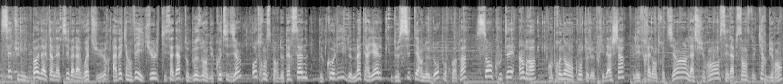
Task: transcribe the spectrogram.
c'est une bonne alternative à la voiture avec un véhicule qui s'adapte aux besoins du quotidien, au transport de personnes, de colis, de matériel, de citernes d'eau, pourquoi pas, sans coûter un bras. En prenant en compte le prix d'achat, les frais d'entretien, l'assurance et l'absence de carburant,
